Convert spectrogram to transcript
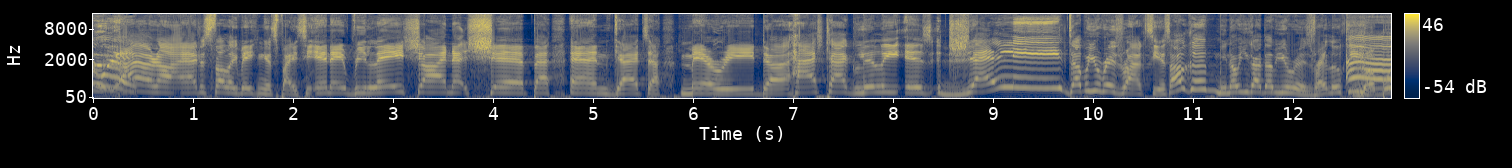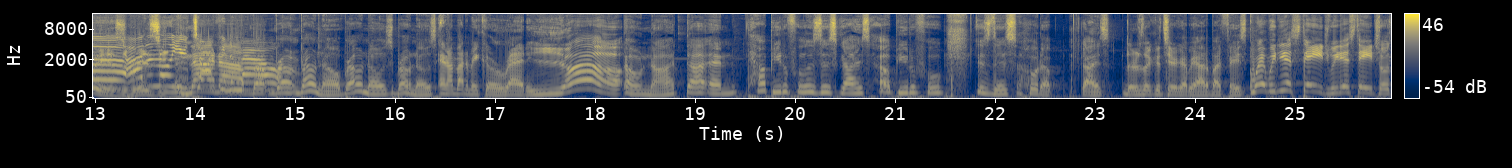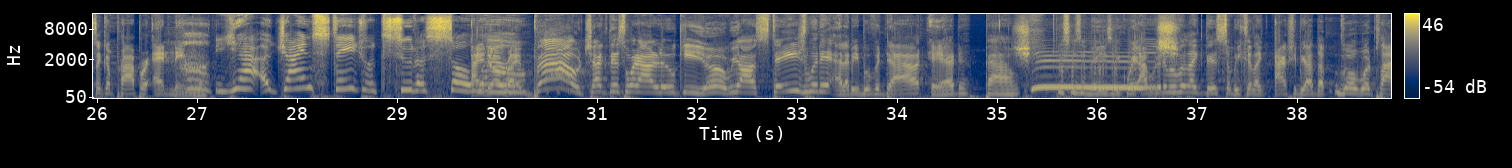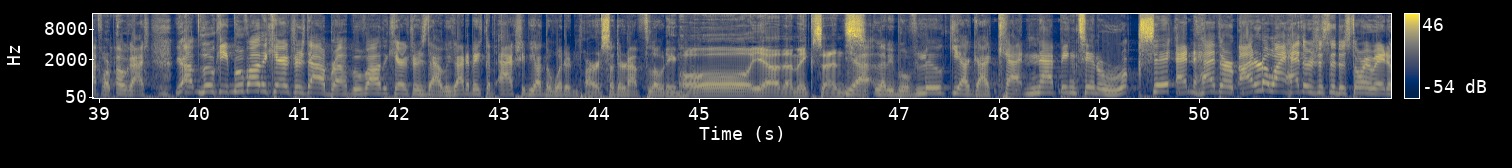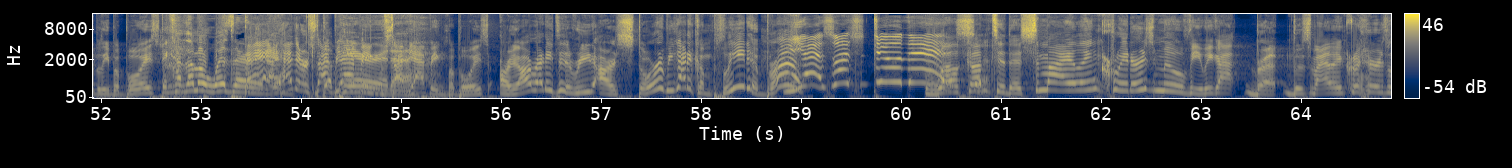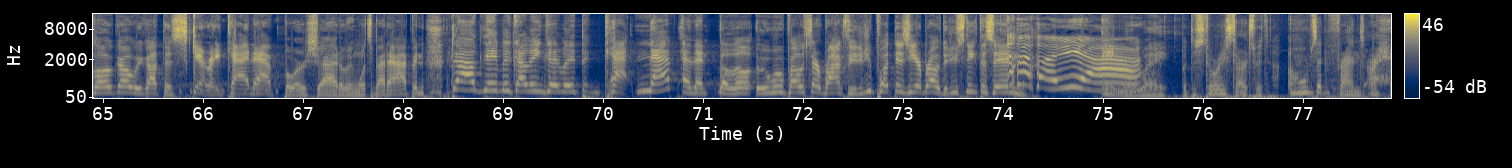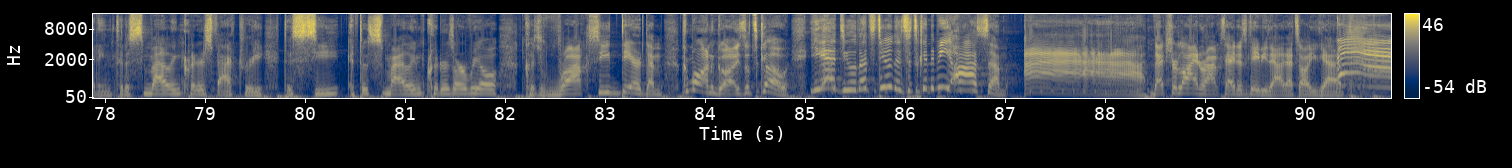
how does I don't know. I just felt like making it spicy. In a relationship and get married. Uh, hashtag Lily is jelly. W Riz Roxy. It's all good. We know you got W Riz, right, Luke? My Uh, I boy don't know is what Rizzy. Nah, nah, bro, about. bro, bro, no, bro knows, bro knows, and I'm about to make it red. Yo, oh, not the end. How beautiful is this, guys? How beautiful is this? Hold up, guys. There's like a tear coming out of my face. Wait, we need a stage. We need a stage, so it's like a proper ending. Yeah, a giant stage would suit us so I well. Know, right? Bow! Check this one out, Lukey. Yo, we are stage with it. And let me move it down and bow. This is amazing. Wait, I'm gonna move it like this so we could like actually be on the little wood platform. Oh gosh, Lukey, move all the characters down, bro. Move all the characters down. We gotta make them actually be on the wooden part so they're not floating. Oh, yeah, that makes sense. Yeah, let me move Lukey. I got Cat Nappington, Rooksit, and Heather. I don't know why Heather's just in the story randomly, but boys. Because I'm a wizard. Hey, I'm Heather, stop prepared. yapping. Stop yapping. But boys, are y'all ready to read our story? We gotta complete it, bro. Yes, let's do Welcome to the Smiling Critters movie. We got, bruh, the Smiling Critters logo. We got the scary catnap foreshadowing what's about to happen. Dog Day becoming good with the catnap. And then the little uwu poster. Roxy, did you put this here, bro? Did you sneak this in? yeah. Ain't no way. But the story starts with Omz and friends are heading to the Smiling Critters factory to see if the Smiling Critters are real. Cause Roxy dared them. Come on, guys, let's go. Yeah, dude, let's do this. It's gonna be awesome. Ah, that's your line, Roxy. I just gave you that. That's all you got.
